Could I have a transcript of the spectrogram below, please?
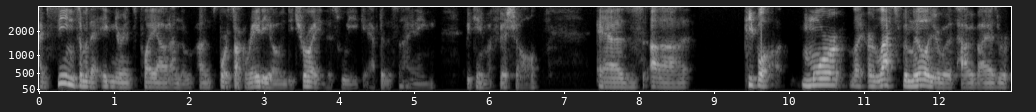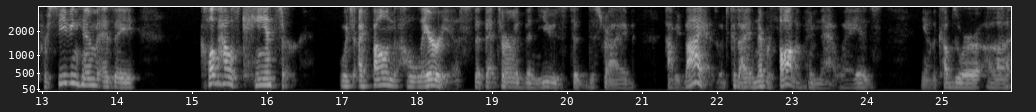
I've seen some of that ignorance play out on the on Sports Talk Radio in Detroit this week after the signing became official as uh, people more like or less familiar with Javy Baez were perceiving him as a clubhouse cancer, which I found hilarious that that term had been used to describe Javy Baez, because I had never thought of him that way. As you know, the Cubs were uh,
